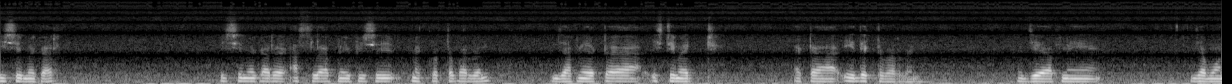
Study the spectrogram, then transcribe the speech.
পিসি মেকার পিসি মেকারে আসলে আপনি পিসি মেক করতে পারবেন, যে আপনি একটা এস্টিমেট একটা ই দেখতে পারবেন, যে আপনি যেমন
